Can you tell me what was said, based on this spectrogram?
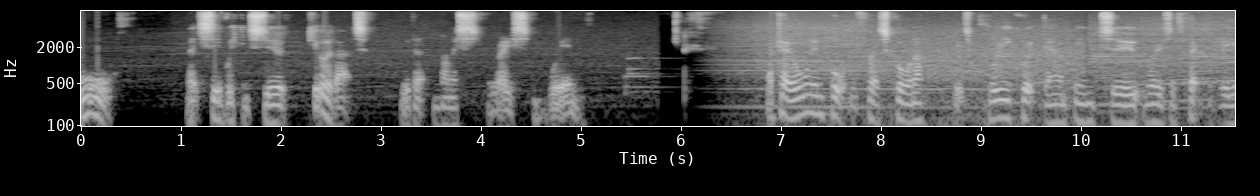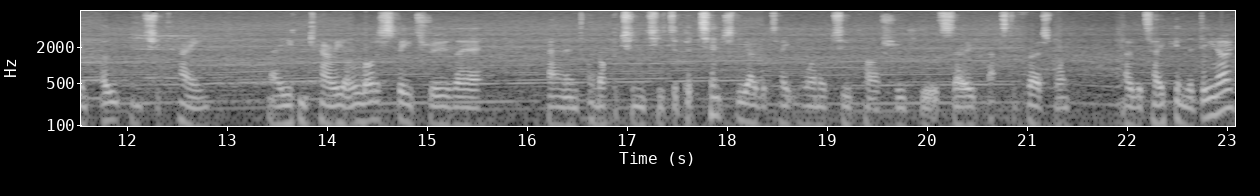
Ooh, let's see if we can secure that with a nice race win. Okay, all important first corner. It's pretty quick down into what is effectively an open chicane. Uh, you can carry a lot of speed through there and an opportunity to potentially overtake one or two cars through here. So that's the first one overtaken, the Dino.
